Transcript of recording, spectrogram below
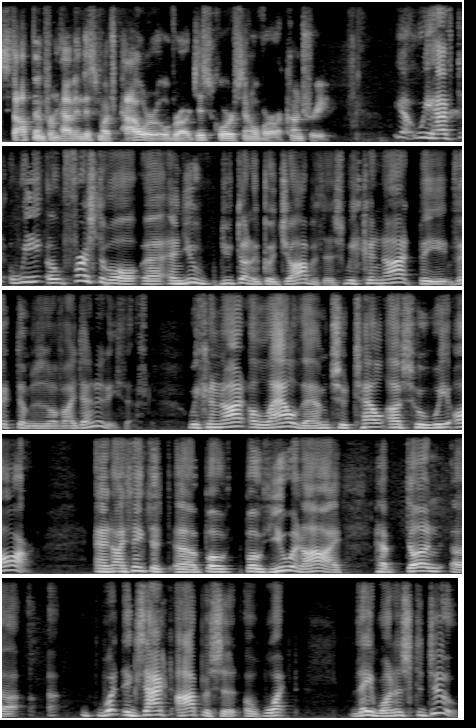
stop them from having this much power over our discourse and over our country. Yeah, we have to. We uh, first of all, uh, and you've you've done a good job at this. We cannot be victims of identity theft. We cannot allow them to tell us who we are. And I think that uh, both both you and I have done uh, uh, what exact opposite of what they want us to do,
